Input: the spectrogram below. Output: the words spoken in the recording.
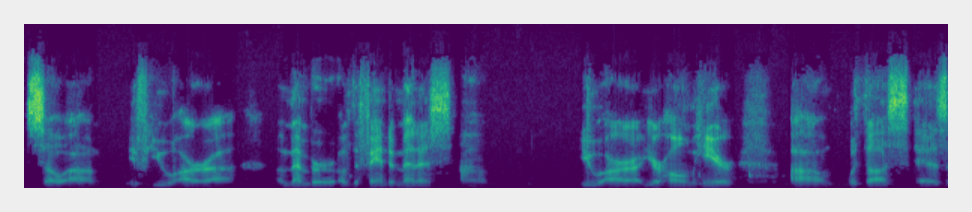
So um, if you are uh, a member of the fandom menace, um, you are you're home here um, with us as.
